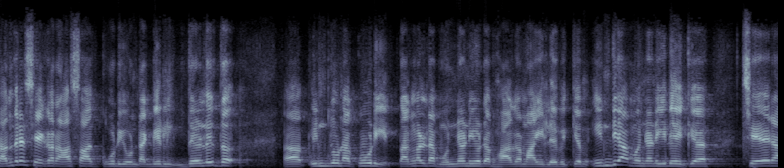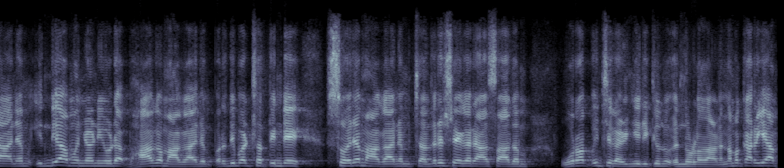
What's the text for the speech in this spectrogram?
ചന്ദ്രശേഖർ ആസാദ് കൂടി ഉണ്ടെങ്കിൽ ദളിത് പിന്തുണ കൂടി തങ്ങളുടെ മുന്നണിയുടെ ഭാഗമായി ലഭിക്കും. ഇന്ത്യ മുന്നണിയിലേക്ക് ചേരാനും ഇന്ത്യ മുന്നണിയുടെ ഭാഗമാകാനും പ്രതിപക്ഷത്തിന്റെ സ്വരമാകാനും ചന്ദ്രശേഖർ ആസാദും ഉറപ്പിച്ചു കഴിഞ്ഞിരിക്കുന്നു എന്നുള്ളതാണ്. നമുക്കറിയാം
